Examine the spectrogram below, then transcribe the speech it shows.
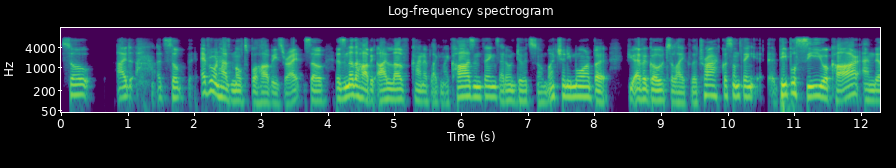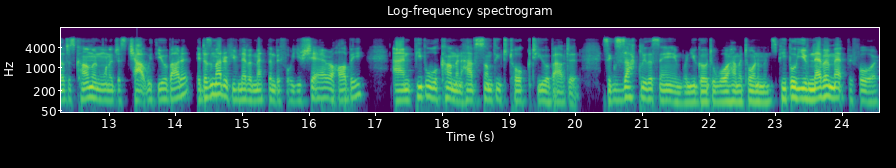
So I so everyone has multiple hobbies, right? So there's another hobby. I love kind of like my cars and things. I don't do it so much anymore, but if you ever go to like the track or something, uh, people see your car and they'll just come and want to just chat with you about it. It doesn't matter if you've never met them before. You share a hobby and people will come and have something to talk to you about it. It's exactly the same when you go to Warhammer tournaments. People you've never met before,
